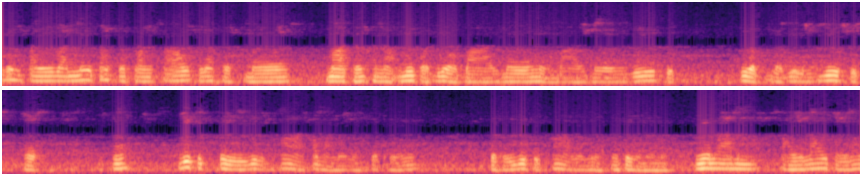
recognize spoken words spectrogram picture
เลื่อนไปวันนี้ตั้งแต่ตอนเช้าคือหกโมงมาถึงขณะนี้ก็เดียวบ่ายโมงหนึ่งบ่ายโมงยี่สิบเกือบแบบยี่สิบหกนะยี่สิบสี่ยี่สิบห้าเข้ามาเลยจะถึงจะถึงยี่สิบห้าเลยเนี่ยมันเป็นยังไงเนี่ยเวลามันไปไล่ไปไล่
